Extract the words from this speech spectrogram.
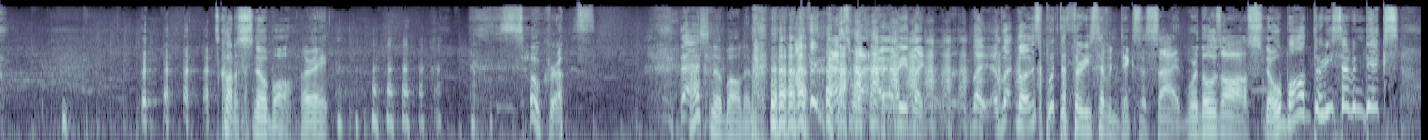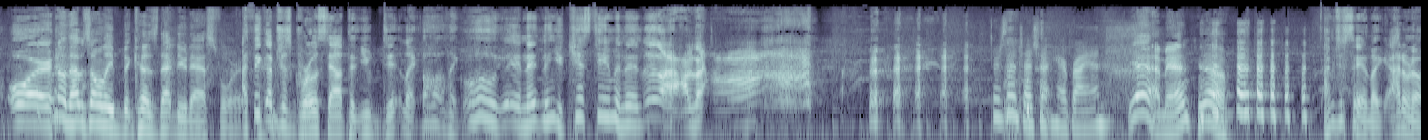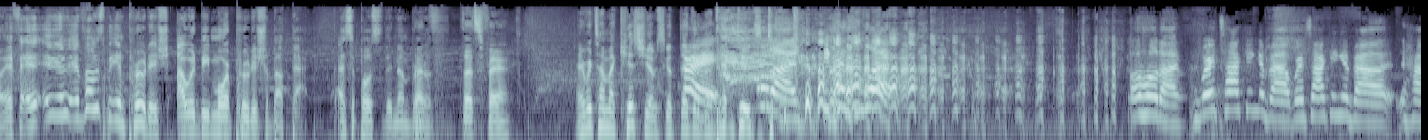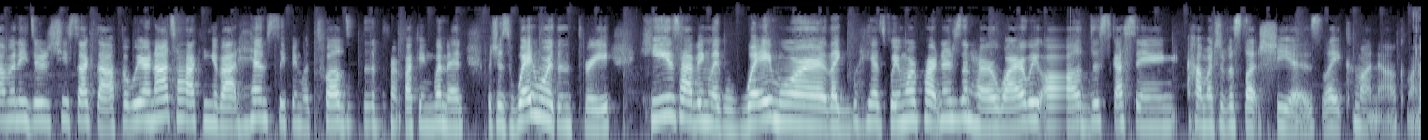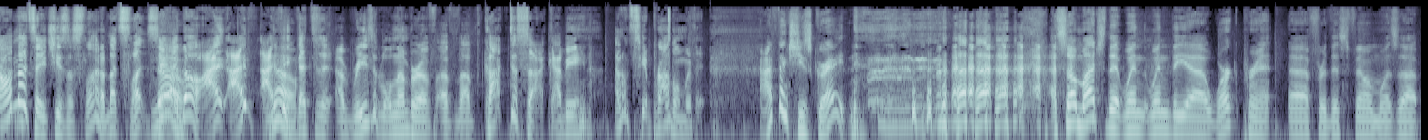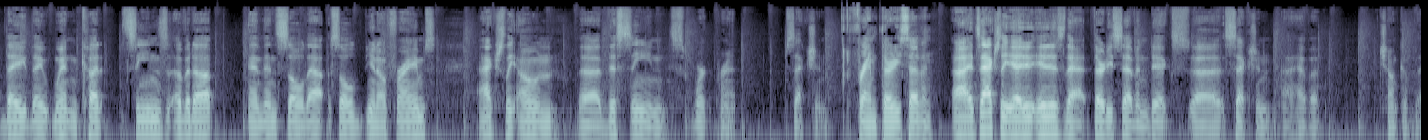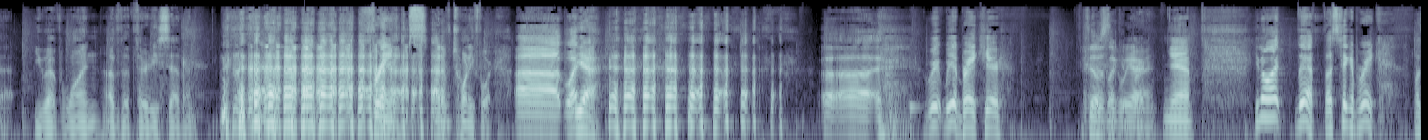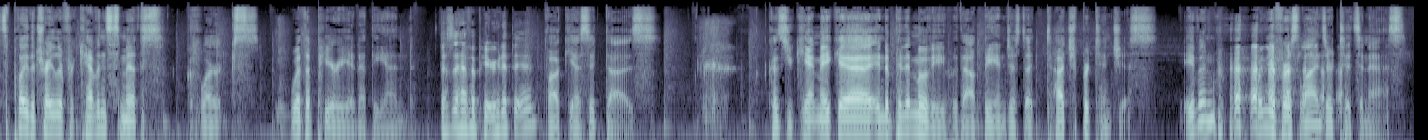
It's called a snowball, all right? so gross. I snowballed him. I think that's what I mean. Like, like, let, let's put the thirty-seven dicks aside. Were those all snowballed thirty-seven dicks, or no, that was only because that dude asked for it. I think I'm just grossed out that you did like, oh, like, oh, and then, then you kissed him, and then. Ah. There's no judgment here, Brian. Yeah, man. Yeah. I'm just saying, like, I don't know. If, if if I was being prudish, I would be more prudish about that as opposed to the number That's, of. that's fair. Every time I kiss you, I'm just gonna think right, about that dude's hold on, because look. Oh, hold on. We're talking about we're talking about how many dudes she sucked off, but we are not talking about him sleeping with twelve different fucking women, which is way more than three. He's having like way more, like he has way more partners than her. Why are we all discussing how much of a slut she is? Like, come on now, come on. Oh, I'm not saying she's a slut. I'm not slut. Saying, No. no, I, I, I No. think that's a, a reasonable number of, of, of cock to suck. I mean, I don't see a problem with it. I think she's great. so much that when when the uh, work print uh, for this film was up, they they went and cut scenes of it up and then sold out sold you know frames. I actually own uh, this scene's work print section. Frame 37. Uh, it's actually it, it is that 37 dicks uh, section. I have a chunk of that. You have one of the 37 frames out of 24. Uh, what? Yeah, Uh, we, we had a break here. feels like, we it, are. Yeah. You know what? Yeah, let's take a break. Let's play the trailer for Kevin Smith's Clerks with a period at the end. Does it have a period at the end? Fuck yes, it does. Because you can't make an independent movie without being just a touch pretentious, even when your first lines are tits and ass.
